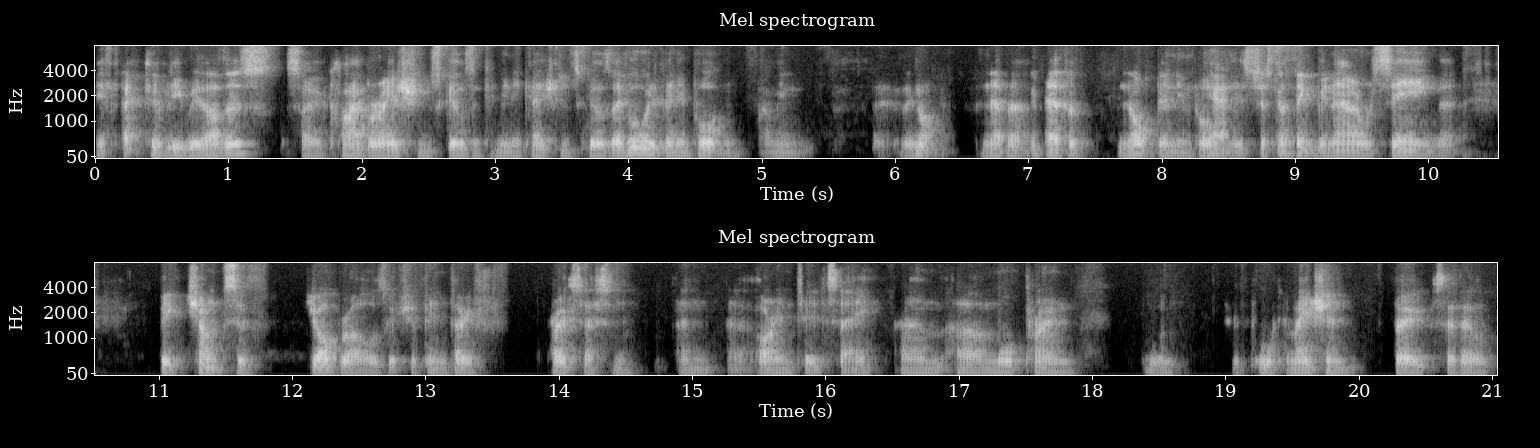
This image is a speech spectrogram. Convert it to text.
effectively with others. So collaboration skills and communication skills, they've always been important. I mean, they're not never ever not been important. Yeah. It's just I think we're now seeing that big chunks of job roles, which have been very process and, and uh, oriented, say, um, are more prone to automation. So, so they'll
